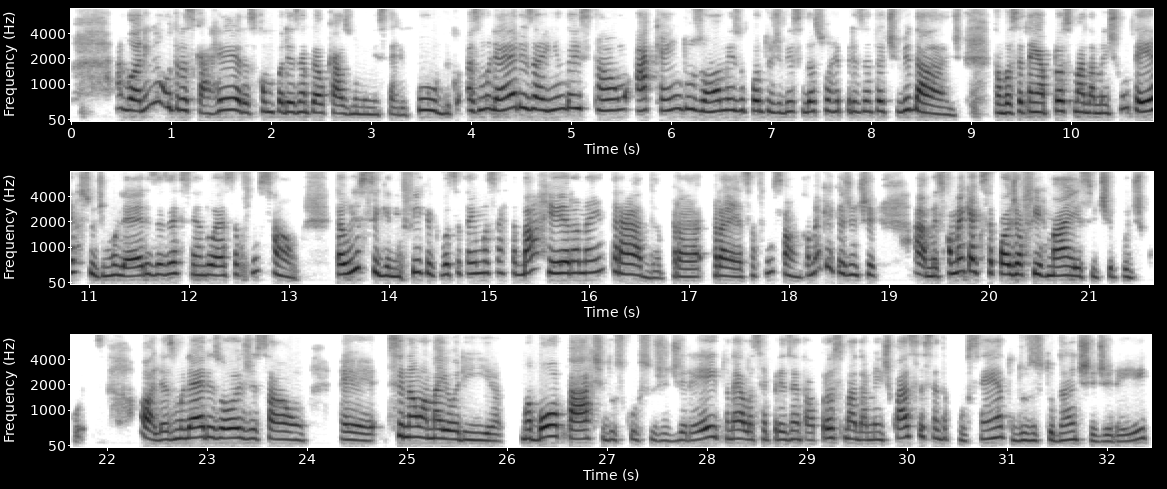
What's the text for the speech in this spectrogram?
Agora, em outras carreiras, como por exemplo é o caso no Ministério Público, as mulheres ainda estão aquém dos homens do ponto de vista da sua representatividade. Então, você tem aproximadamente um terço de mulheres exercendo essa função. Então, isso significa que você tem uma certa barreira na entrada para essa função. Como é que, é que a gente. Ah, mas como é que é que você pode afirmar esse tipo de coisa? Olha, as mulheres hoje são é, se não a maioria, uma boa parte dos cursos de direito, né, elas representam aproximadamente quase 60% dos estudantes de direito.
